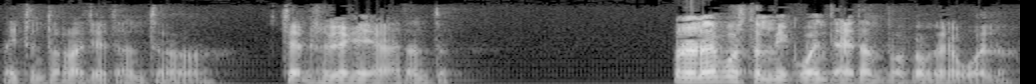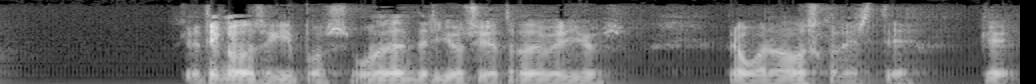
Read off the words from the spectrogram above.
Hay tanto ratio, tanto... Hostia, no sabía que llegaba tanto. Bueno, no he puesto en mi cuenta eh, tampoco, pero bueno. Que tengo dos equipos, uno de Enderius y otro de Berius. Pero bueno, vamos con este. Que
